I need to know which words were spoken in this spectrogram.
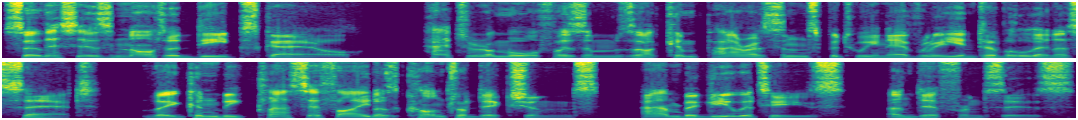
so this is not a deep scale. Heteromorphisms are comparisons between every interval in a set. They can be classified as contradictions, ambiguities, and differences.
